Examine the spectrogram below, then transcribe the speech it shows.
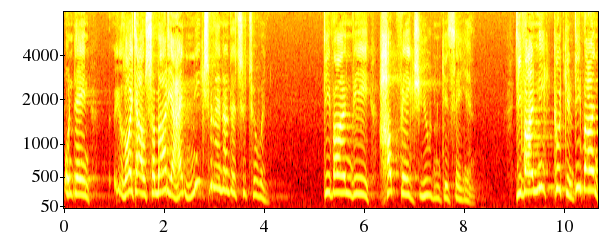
und die Leute aus Samaria hatten nichts miteinander zu tun. Die waren wie halbwegs Juden gesehen. Die waren nicht gut genug. Die waren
